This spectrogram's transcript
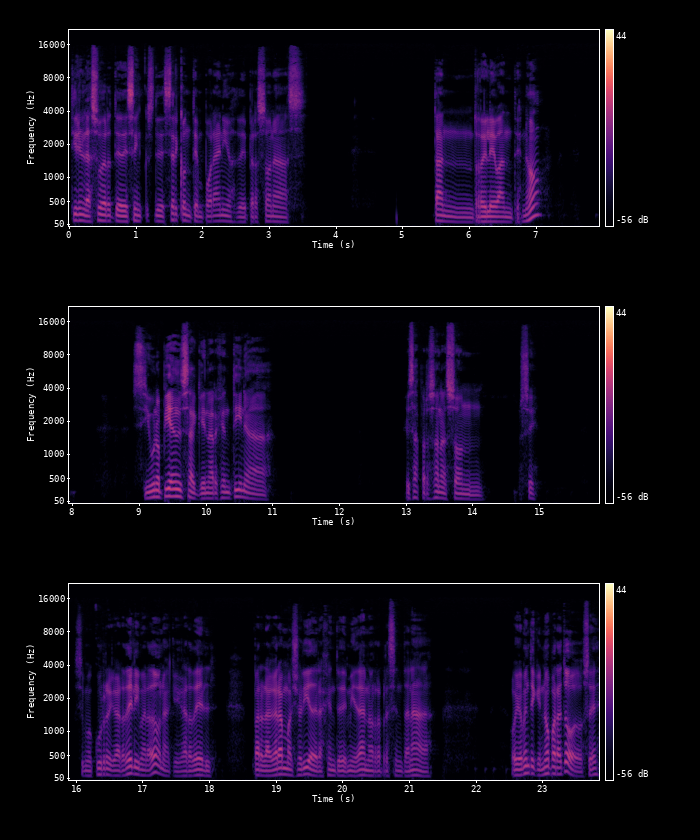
tienen la suerte de ser, contemporáneos de personas tan relevantes, ¿no? Si uno piensa que en Argentina esas personas son, no sé, se me ocurre Gardel y Maradona, que Gardel para la gran mayoría de la gente de mi edad no representa nada. Obviamente que no para todos, ¿eh?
